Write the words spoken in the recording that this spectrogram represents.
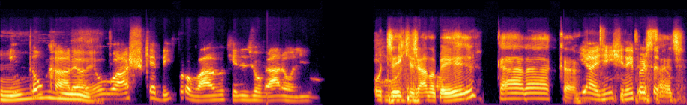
Então, Hum. cara, eu acho que é bem provável que eles jogaram ali. o- O Jake já no meio. Caraca. E a gente nem percebeu. É isso.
